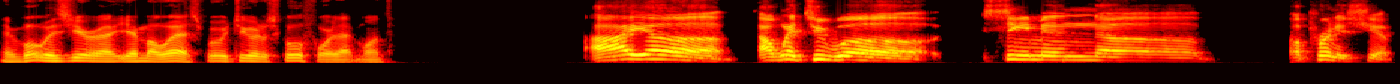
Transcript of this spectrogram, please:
And what was your uh, your MOS? What would you go to school for that month? I uh I went to uh seaman uh apprenticeship.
